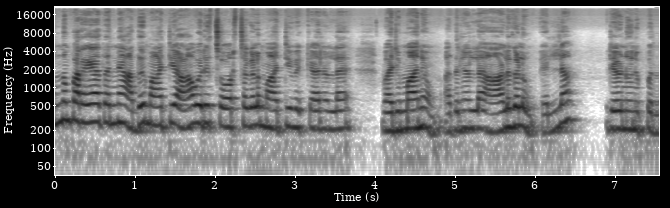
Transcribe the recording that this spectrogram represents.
ഒന്നും പറയാതെ തന്നെ അത് മാറ്റി ആ ഒരു ചോർച്ചകൾ മാറ്റി വെക്കാനുള്ള വരുമാനവും അതിനുള്ള ആളുകളും എല്ലാം രേണുവിനിപ്പം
